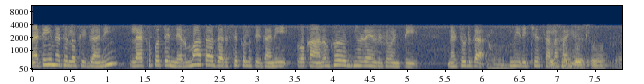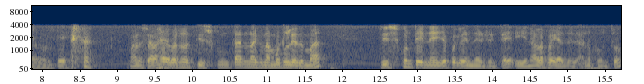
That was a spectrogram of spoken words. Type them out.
నటీనటులకి కానీ లేకపోతే నిర్మాత దర్శకులకి కానీ ఒక అనుభవజ్ఞుడైనటువంటి నటుడుగా మీరిచ్చే సలహా మన సలహా ఎవరైనా తీసుకుంటారని నాకు నమ్మకం లేదమ్మా. తీసుకుంటే నేను చెప్పగలిగింది ఏంటంటే ఈ నలభై ఐదు అనుభవంతో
